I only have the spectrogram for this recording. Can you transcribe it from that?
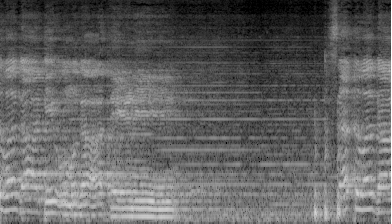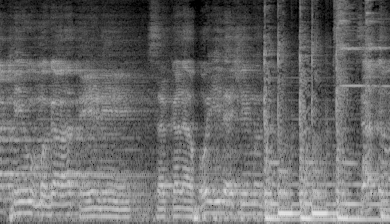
સત્વ ગાટી ઉમગા તેણે સત્વ ગાઠી ઉમગા તેણે સકળ હોઈલ શિમગો. સત્વ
